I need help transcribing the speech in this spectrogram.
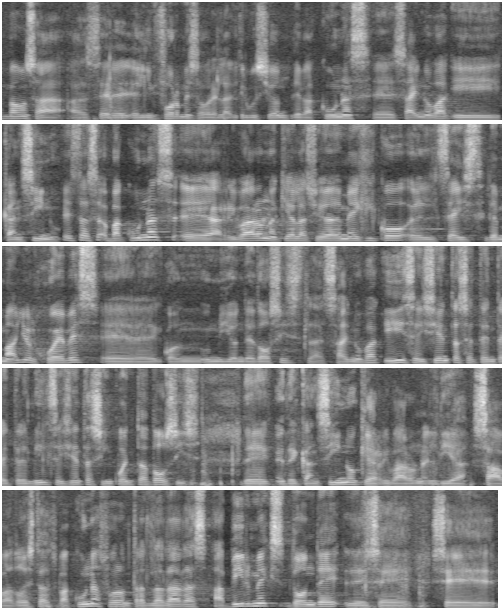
Vamos a hacer el informe sobre la distribución de vacunas eh, Sinovac y Cancino. Estas vacunas eh, arribaron aquí a la Ciudad de México el 6 de mayo, el jueves, eh, con un millón de dosis, la Sinovac, y 673.650 dosis de, de Cancino que arribaron el día sábado. Estas vacunas fueron trasladadas a Birmex, donde eh, se, se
